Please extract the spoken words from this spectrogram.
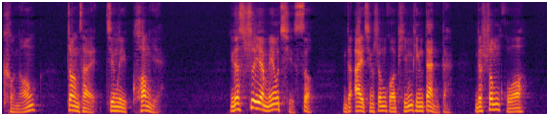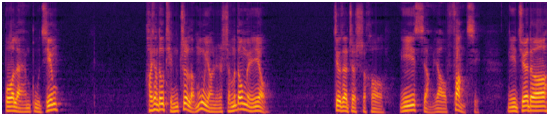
可能正在经历旷野。你的事业没有起色，你的爱情生活平平淡淡。你的生活波澜不惊，好像都停滞了。牧羊人什么都没有。就在这时候，你想要放弃，你觉得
